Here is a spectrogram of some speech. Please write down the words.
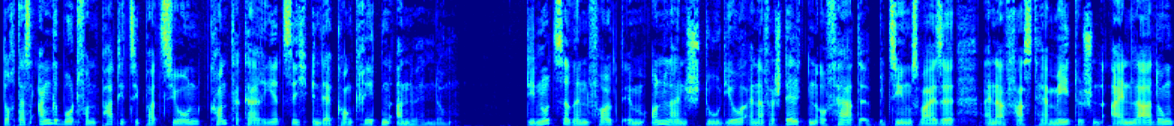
Doch das Angebot von Partizipation konterkariert sich in der konkreten Anwendung. Die Nutzerin folgt im Online-Studio einer verstellten Offerte bzw. einer fast hermetischen Einladung,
